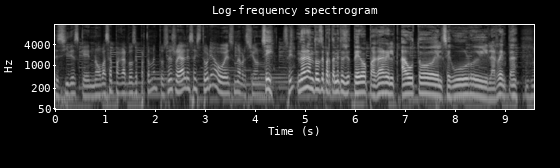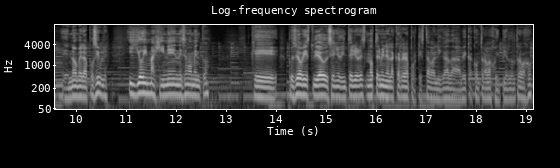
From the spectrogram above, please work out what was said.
decides que no vas a pagar dos departamentos. ¿Es real esa historia o es una versión? Sí, ¿Sí? no eran dos departamentos, pero pagar el auto, el seguro y la renta eh, no me era posible. Y yo imaginé en ese momento que pues yo había estudiado diseño de interiores, no terminé la carrera porque estaba ligada a beca con trabajo y pierdo el trabajo.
